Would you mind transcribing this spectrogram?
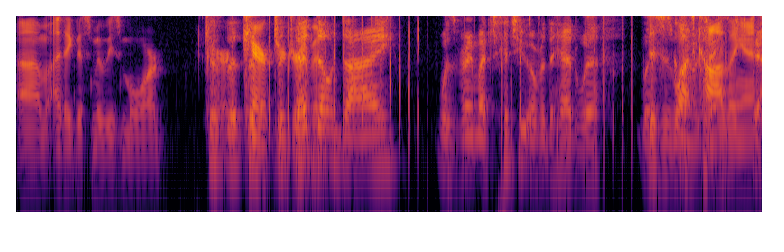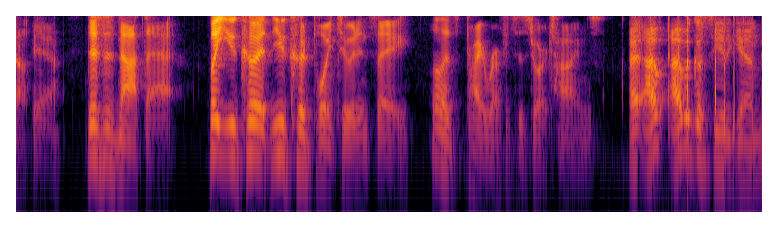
Um, I think this movie's more char- the, the, character the driven. Dead Don't Die was very much hit you over the head with. with this is what's causing change. it. Yeah. yeah. This is not that. But you could you could point to it and say, well, that's probably references to our times. I, I, I would go see it again,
